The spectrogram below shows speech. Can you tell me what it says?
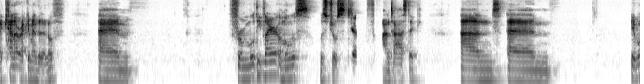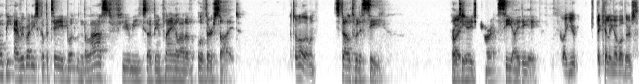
I cannot recommend it enough. Um, for multiplayer, Among Us was just Yep. fantastic, and um, it won't be everybody's cup of tea. But in the last few weeks, I've been playing a lot of Othercide, I don't know that one. Spelled with a C, O. T H or C I D E. Like you, the killing of others.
